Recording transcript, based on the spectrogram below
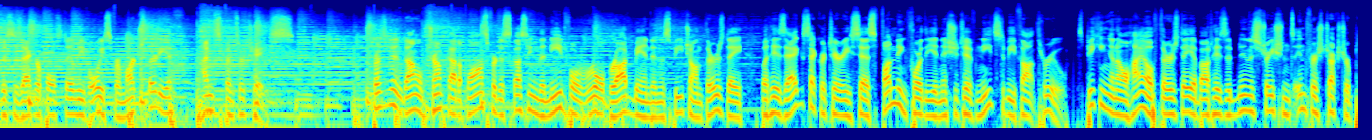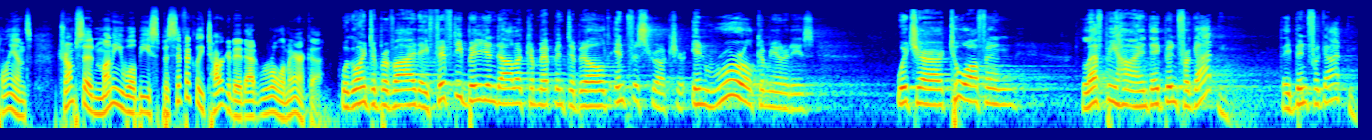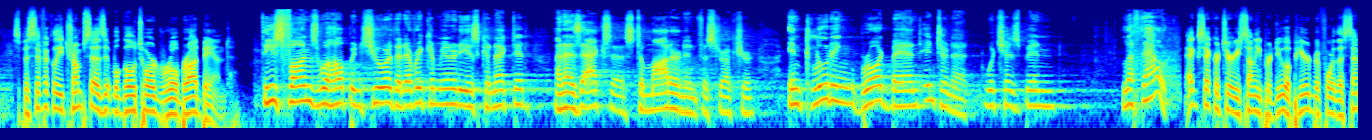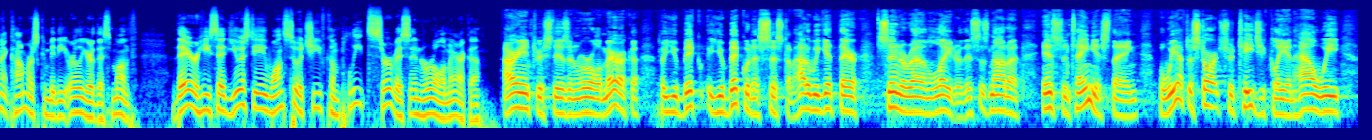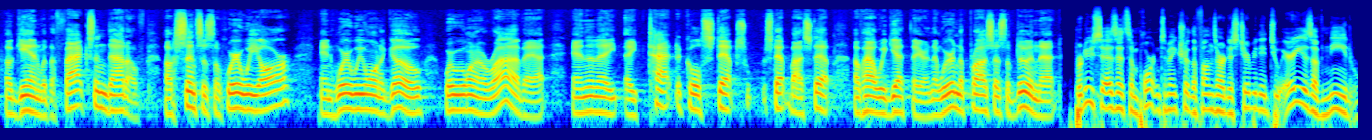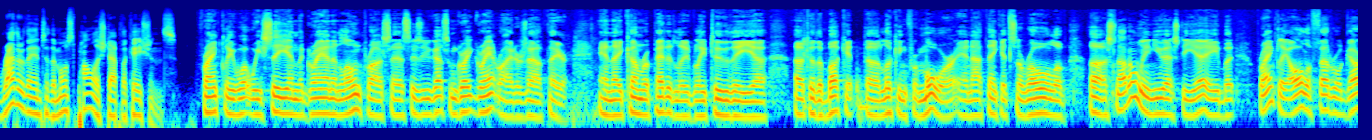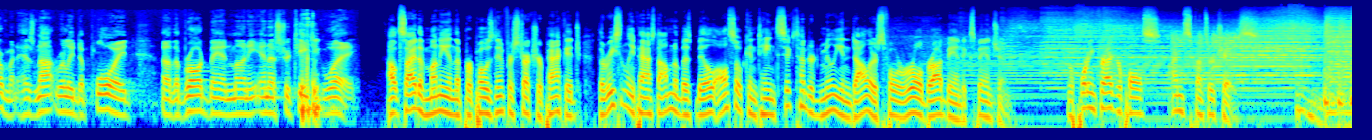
This is AgriPulse Daily Voice for March 30th. I'm Spencer Chase. President Donald Trump got applause for discussing the need for rural broadband in a speech on Thursday, but his ag secretary says funding for the initiative needs to be thought through. Speaking in Ohio Thursday about his administration's infrastructure plans, Trump said money will be specifically targeted at rural America. We're going to provide a $50 billion commitment to build infrastructure in rural communities, which are too often left behind. They've been forgotten. They've been forgotten. Specifically, Trump says it will go toward rural broadband. These funds will help ensure that every community is connected and has access to modern infrastructure, including broadband internet, which has been left out. Ag Secretary Sonny Perdue appeared before the Senate Commerce Committee earlier this month. There, he said USDA wants to achieve complete service in rural America. Our interest is in rural America, a ubiqu- ubiquitous system. How do we get there sooner rather than later? This is not an instantaneous thing, but we have to start strategically in how we, again, with the facts and data, of a census of where we are and where we want to go, where we want to arrive at, and then a, a tactical steps, step by step of how we get there. And then we're in the process of doing that. Perdue says it's important to make sure the funds are distributed to areas of need rather than to the most polished applications. Frankly, what we see in the grant and loan process is you've got some great grant writers out there, and they come repetitively to the uh, uh, to the bucket uh, looking for more. And I think it's the role of us, not only in USDA, but frankly, all the federal government has not really deployed uh, the broadband money in a strategic way. Outside of money in the proposed infrastructure package, the recently passed omnibus bill also contains $600 million for rural broadband expansion. Reporting for AgriPulse, I'm Spencer Chase.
